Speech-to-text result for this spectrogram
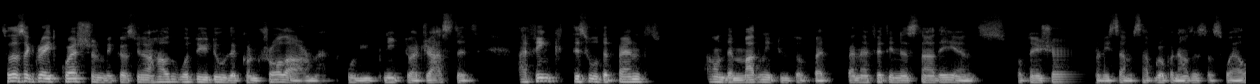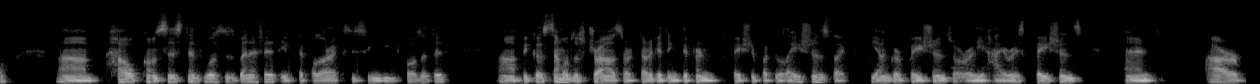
So that's a great question because you know how what do you do with the control arm? Will you need to adjust it? I think this will depend on the magnitude of benefit in the study and potentially some subgroup analysis as well. Um, how consistent was this benefit if the POLARIX is indeed positive? Uh, because some of those trials are targeting different patient populations, like younger patients or really high risk patients, and are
